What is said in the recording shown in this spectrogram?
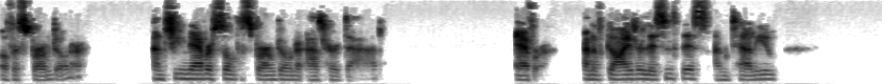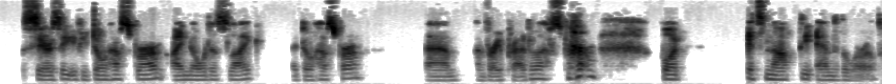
of a sperm donor and she never saw the sperm donor as her dad. Ever. And if guys are listening to this, I'm telling you, seriously, if you don't have sperm, I know what it's like. I don't have sperm. Um, I'm very proud to have sperm, but it's not the end of the world.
